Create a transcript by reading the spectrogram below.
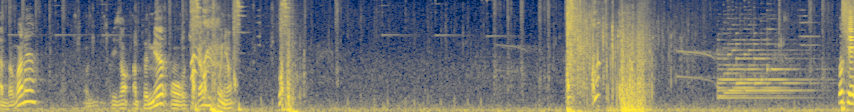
Ah bah voilà. En utilisant un peu mieux, on récupère du pognon. Ok.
